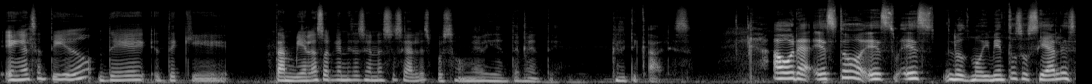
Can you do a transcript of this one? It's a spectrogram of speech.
en el sentido de, de, que también las organizaciones sociales pues son evidentemente criticables. Ahora, esto es, es, los movimientos sociales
